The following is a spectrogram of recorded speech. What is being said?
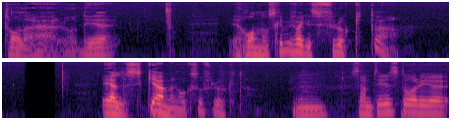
talar här. Och det, honom ska vi faktiskt frukta. Älska, mm. men också frukta. Mm. Samtidigt står det ju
